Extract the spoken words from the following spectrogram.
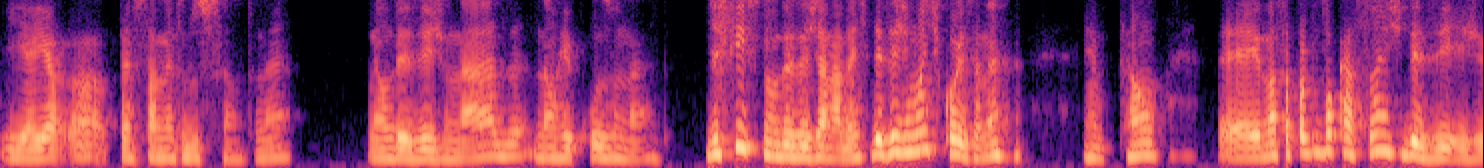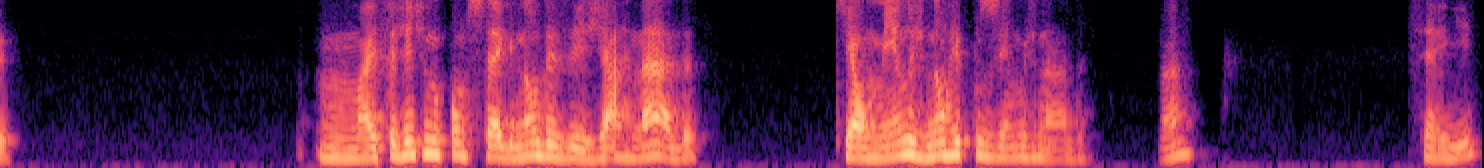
E aí o pensamento do santo, né? Não desejo nada, não recuso nada. Difícil não desejar nada. A gente deseja um monte de coisa, né? Então, é, nossa própria vocação a gente deseja. Mas se a gente não consegue não desejar nada, que ao menos não recusemos nada. Né? Segue.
